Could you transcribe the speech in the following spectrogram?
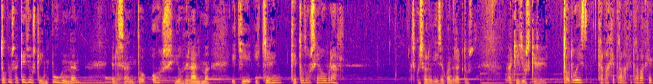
todos aquellos que impugnan el santo ocio del alma y, que, y quieren que todo sea obrar. Escucha lo que dice Juan de la Cruz. Aquellos que todo es trabaje, trabaje, trabaje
